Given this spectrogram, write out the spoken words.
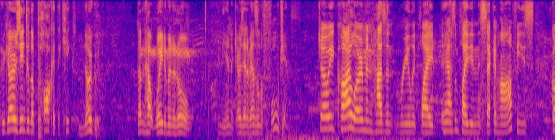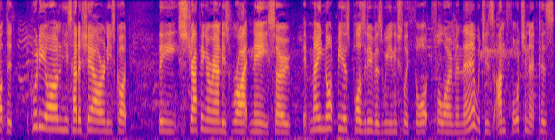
who goes into the pocket. The kick, no good. Doesn't help Weideman at all. In the end, it goes out of bounds on the full Jem. Joey, Kai Lohmann hasn't really played. He hasn't played in the second half. He's got the hoodie on. He's had a shower and he's got the strapping around his right knee. So it may not be as positive as we initially thought for Lohmann there, which is unfortunate because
